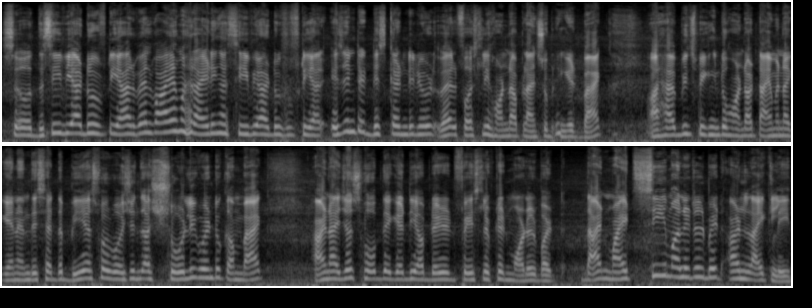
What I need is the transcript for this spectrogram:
so the CBR 250R, well, why am I riding a CBR 250R? Isn't it discontinued? Well, firstly, Honda plans to bring it back. I have been speaking to Honda time and again, and they said the BS4 versions are surely going to come back. And I just hope they get the updated facelifted model, but that might seem a little bit unlikely.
